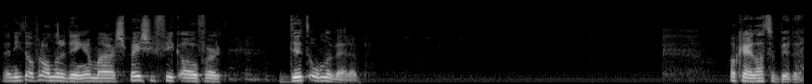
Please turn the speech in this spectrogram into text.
En niet over andere dingen, maar specifiek over dit onderwerp. Oké, laten we bidden.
